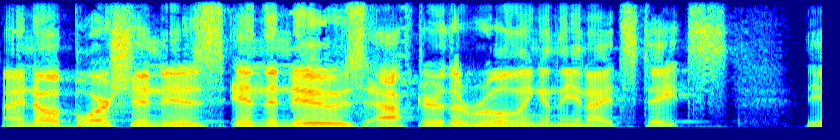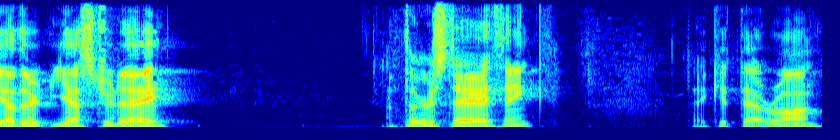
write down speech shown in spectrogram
I know abortion is in the news after the ruling in the United States the other yesterday, Thursday, I think. Did I get that wrong?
